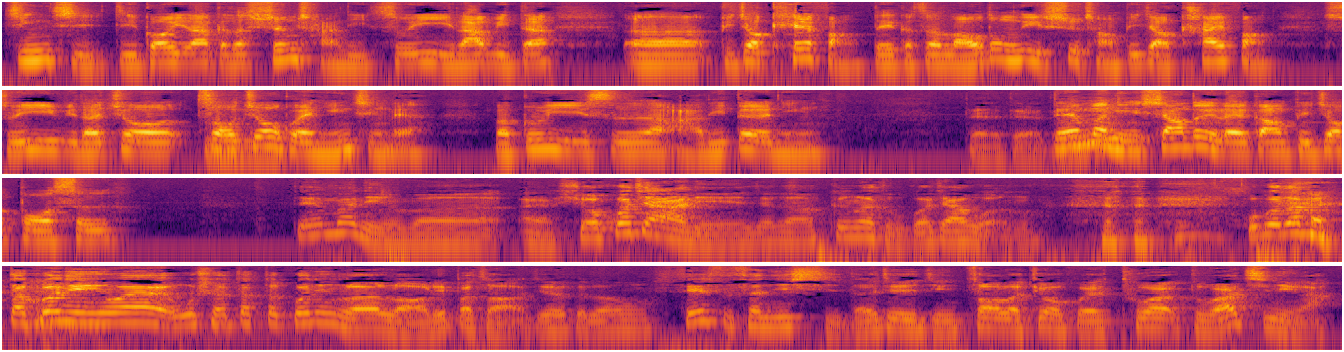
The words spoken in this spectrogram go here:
经济，提高伊拉搿只生产力，所以伊拉会得呃比较开放，对搿只劳动力市场比较开放，所以会得叫招交关人进来，勿管伊是何里搭个人。对对。丹麦人相对来讲比较保守。丹麦人嘛，哎，小国家个人，就讲跟了大国家混。我觉着德国人，因为我晓得德国人老老里八早，就搿种三四十年前头就已经招了交关土耳土耳其人啊，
